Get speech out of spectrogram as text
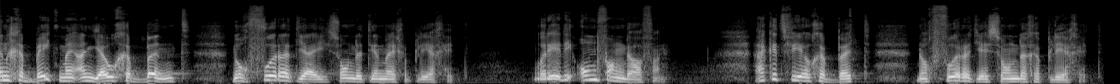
in gebed my aan jou gebind nog voordat jy sonde teen my gepleeg het. Hoor jy die omvang daarvan? Ek het vir jou gebid nog voordat jy sonde gepleeg het.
